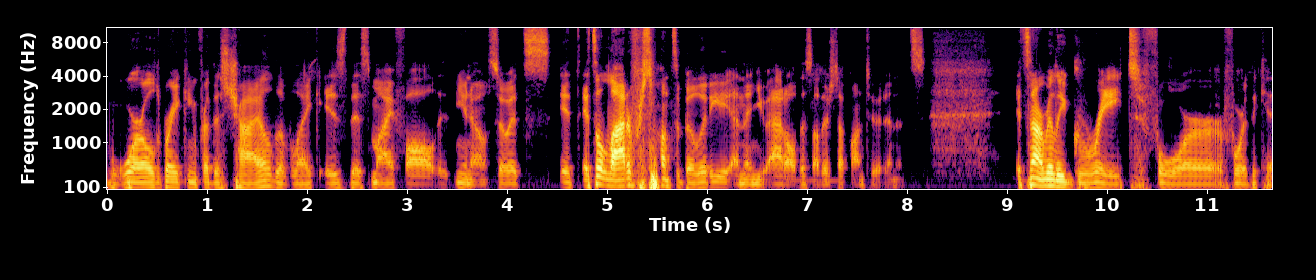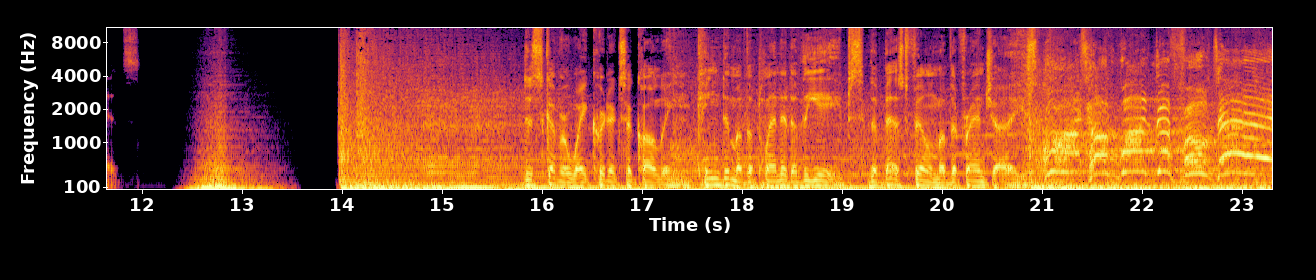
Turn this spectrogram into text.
world breaking for this child of like is this my fault you know so it's it, it's a lot of responsibility and then you add all this other stuff onto it and it's it's not really great for for the kids Discover why critics are calling Kingdom of the Planet of the Apes the best film of the franchise. What a wonderful day!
